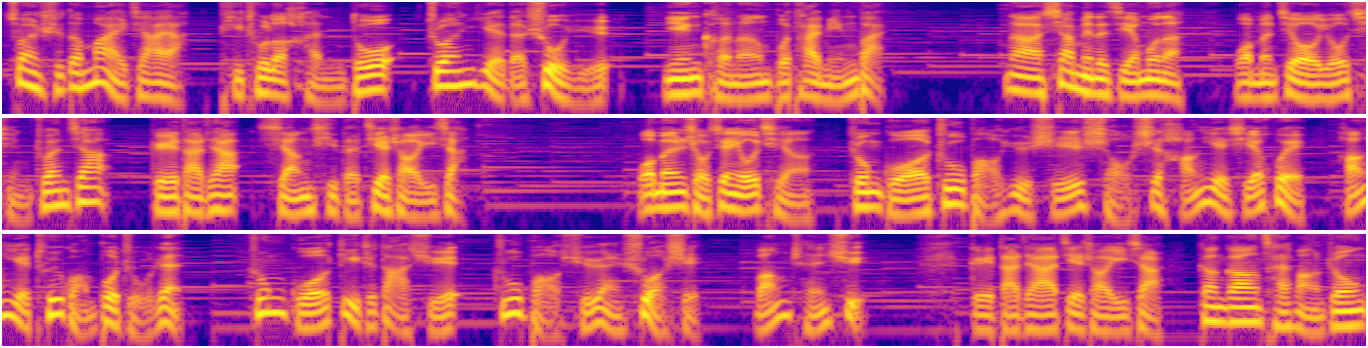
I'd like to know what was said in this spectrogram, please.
钻石的卖家呀提出了很多专业的术语，您可能不太明白。那下面的节目呢，我们就有请专家给大家详细的介绍一下。我们首先有请中国珠宝玉石首饰行业协会行业推广部主任、中国地质大学珠宝学院硕士王晨旭。给大家介绍一下刚刚采访中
